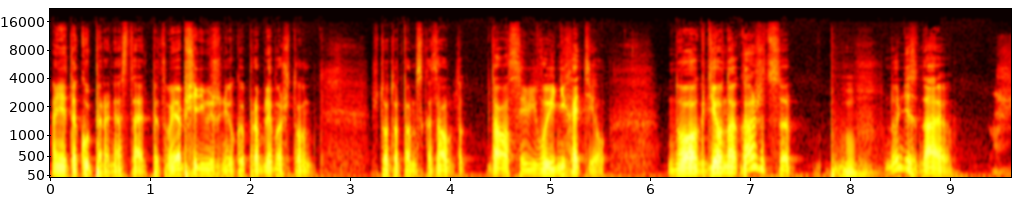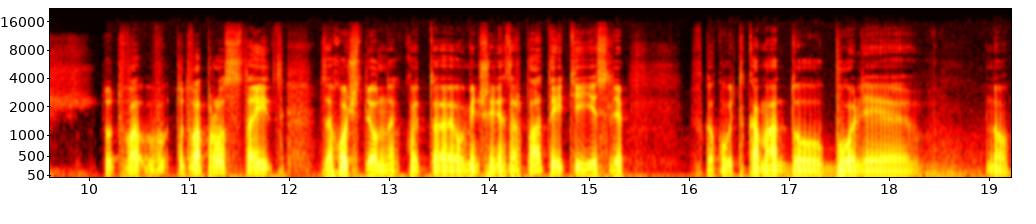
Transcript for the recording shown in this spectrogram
они это Купера не оставят. Поэтому я вообще не вижу никакой проблемы, что он что-то там сказал. Даллас его и не хотел. Но где он окажется, ну, не знаю. Тут, тут вопрос стоит, захочет ли он на какое-то уменьшение зарплаты идти, если в какую-то команду более, ну,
